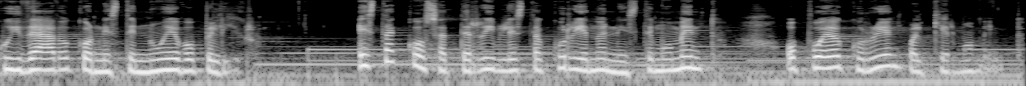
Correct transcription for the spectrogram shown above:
Cuidado con este nuevo peligro. Esta cosa terrible está ocurriendo en este momento o puede ocurrir en cualquier momento.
